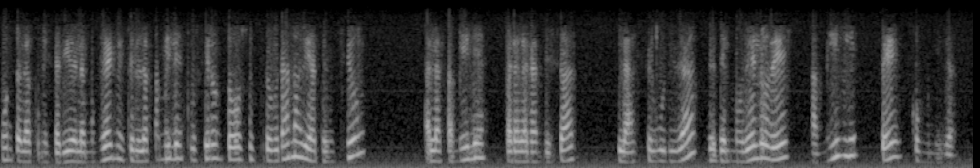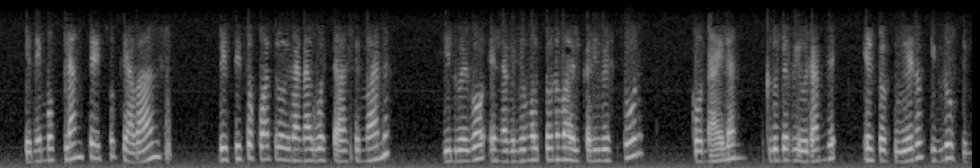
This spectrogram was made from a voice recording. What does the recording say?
junto a la Comisaría de la Mujer, el Ministerio de la Familia, pusieron todos sus programas de atención a la familia para garantizar la seguridad desde el modelo de familia de comunidad. Tenemos plan techo que avanza, Distrito 4 de Managua esta semana, y luego en la región autónoma del Caribe Sur, con Island, Cruz de Río Grande el Tortuguero y Bluefield.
